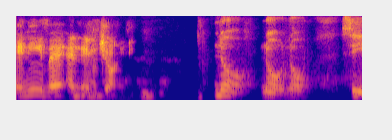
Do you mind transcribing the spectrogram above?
anywhere and enjoy. No, no, no. See,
